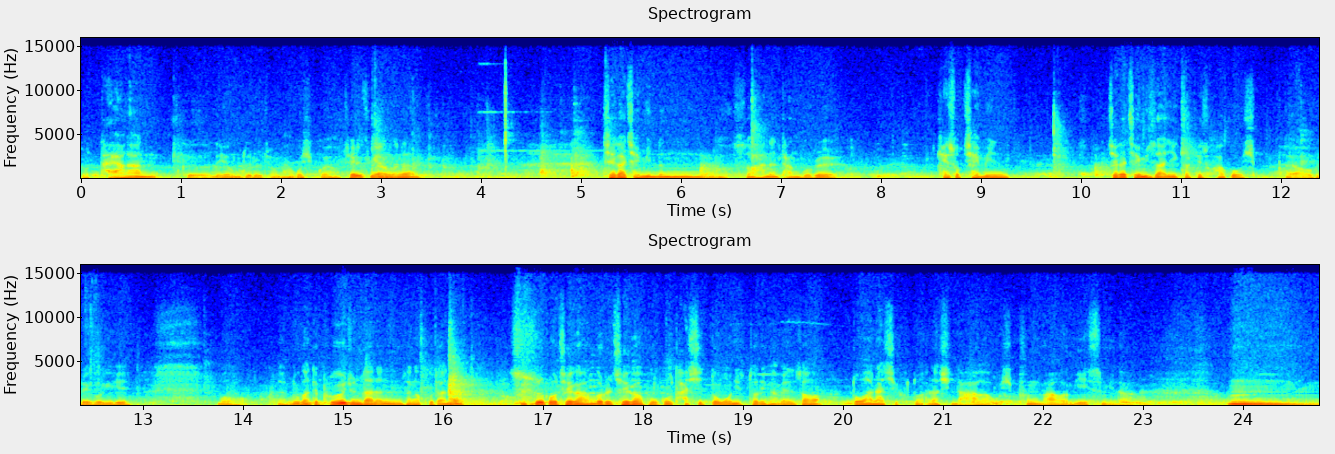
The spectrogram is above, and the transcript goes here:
또 다양한 그 내용들을 좀 하고 싶고요. 제일 중요한 거는 제가 재밌는서 하는 당구를 계속 재민 제가 재밌어 하니까 계속 하고 싶어요. 그리고 이게 뭐 누구한테 보여준다는 생각보다는 스스로 제가 한 거를 제가 보고 다시 또 모니터링 하면서 또 하나씩 또 하나씩 나아가고 싶은 마음이 있습니다. 음,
